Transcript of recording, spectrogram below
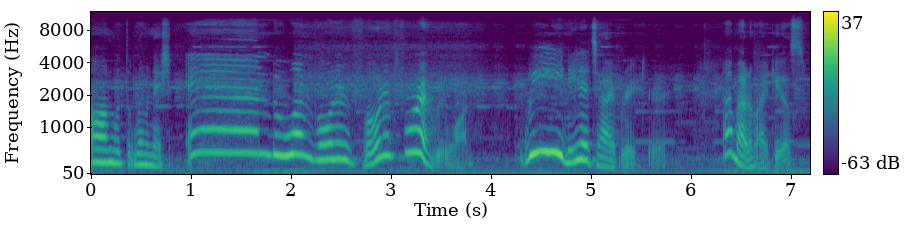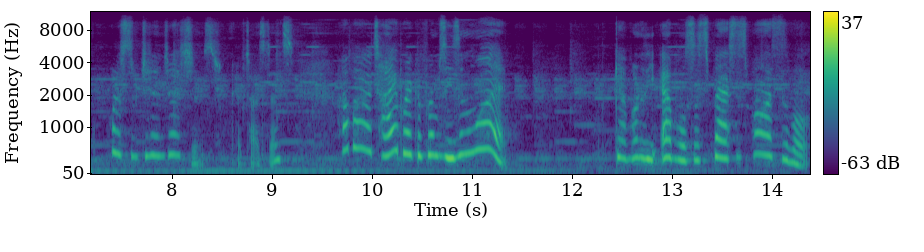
on with the elimination. And one voter voted for everyone. We need a tiebreaker. I'm out of ideas. What are some suggestions, contestants? How about a tiebreaker from season one? Get one of the apples as fast as possible.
